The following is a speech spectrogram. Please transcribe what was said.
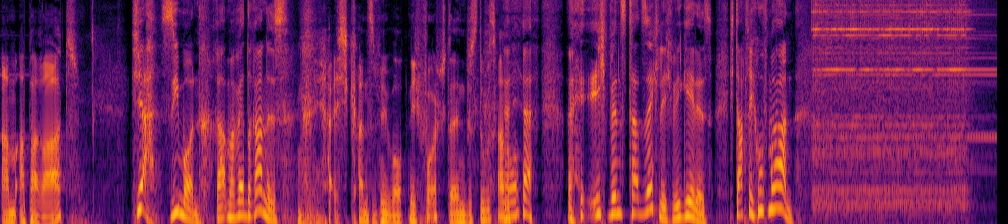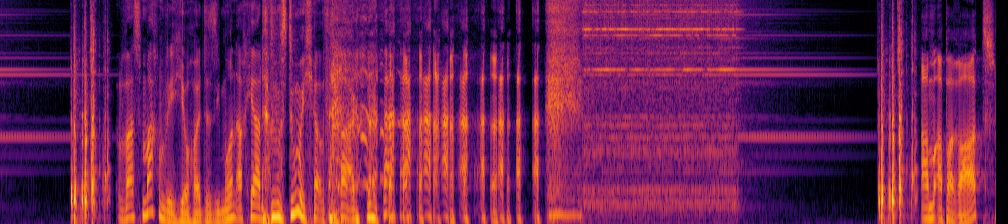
Am Apparat? Ja, Simon, rat mal, wer dran ist. Ja, ich kann es mir überhaupt nicht vorstellen. Bist du es, Hanno? Ich bin's tatsächlich. Wie geht es? Ich dachte, ich ruf mal an. Was machen wir hier heute, Simon? Ach ja, das musst du mich ja fragen. Am Apparat.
